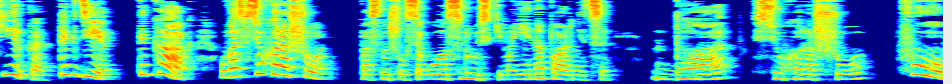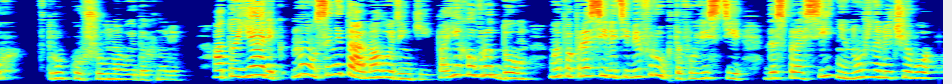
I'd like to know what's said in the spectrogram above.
«Кирка, ты где? Ты как? У вас все хорошо?» — послышался голос Люськи, моей напарницы. «Да, все хорошо». «Фух!» — в трубку шумно выдохнули. «А то Ярик, ну, санитар молоденький, поехал в роддом. Мы попросили тебе фруктов увезти, да спросить, не нужно ли чего.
